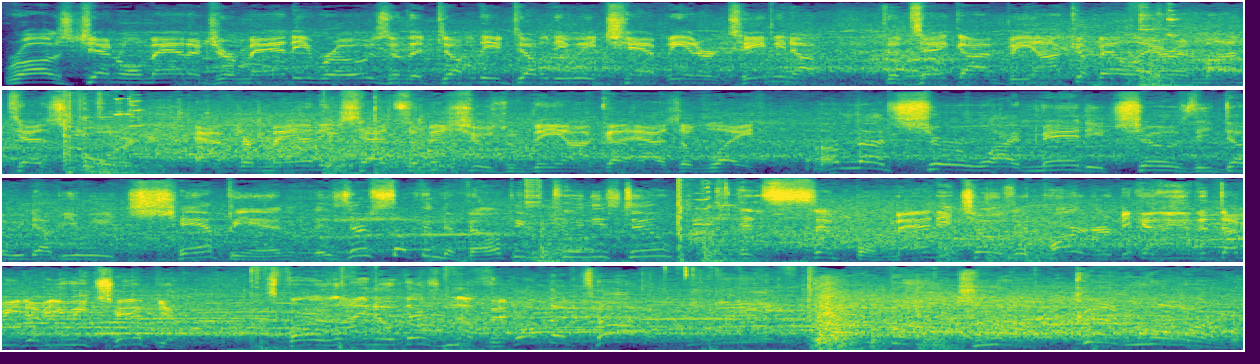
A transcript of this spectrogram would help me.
Raw's general manager Mandy Rose and the WWE Champion are teaming up to take on Bianca Belair and Montez Ford after Mandy's had some issues with Bianca as of late. I'm not sure why Mandy chose the WWE Champion. Is there something developing between these two? It's simple. Mandy chose her partner because he's the WWE Champion. As far as I know, there's nothing... From the top! Elbow drop. Good Lord!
